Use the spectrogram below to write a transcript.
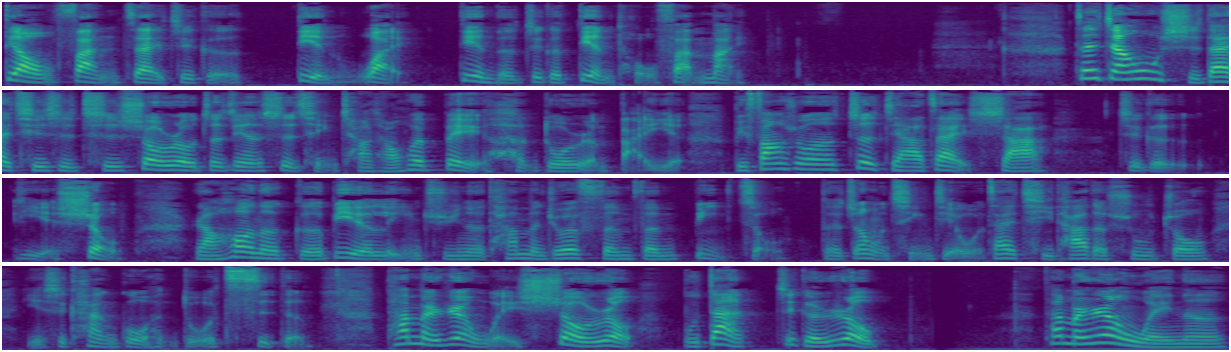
掉贩在这个店外店的这个店头贩卖。在江户时代，其实吃瘦肉这件事情常常会被很多人白眼。比方说，这家在杀这个野兽，然后呢，隔壁的邻居呢，他们就会纷纷避走的这种情节，我在其他的书中也是看过很多次的。他们认为瘦肉不但这个肉，他们认为呢。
